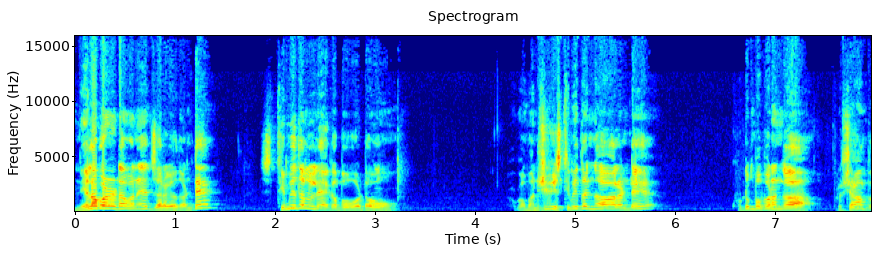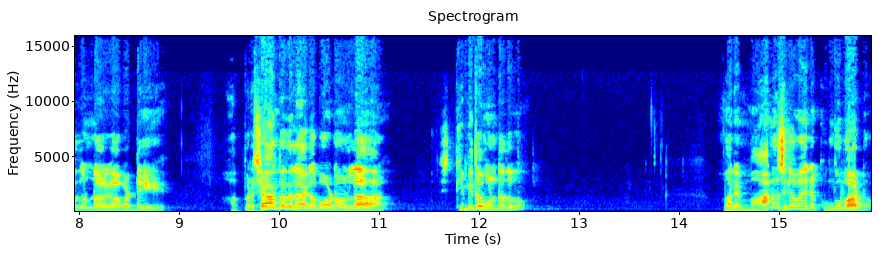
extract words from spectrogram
నిలబడటం అనేది జరగదు. అంటే స్థిమితం లేకపోవటం. ఒక మనిషికి స్థిమితం కావాలంటే కుటుంబపరంగా ప్రశాంతత ఉండాలి కాబట్టి ఆ ప్రశాంతత లేకపోవడం వల్ల స్థిమితం ఉండదు. మరి మానసికమైన కుంగుబాటు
